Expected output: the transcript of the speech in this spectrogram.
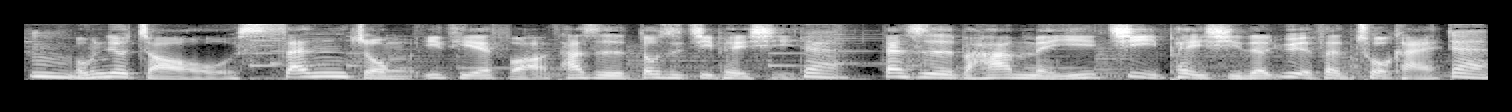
嗯我们就找三种 ETF 啊，它是都是季配息，对但是把它每一季配息的月份错开，对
